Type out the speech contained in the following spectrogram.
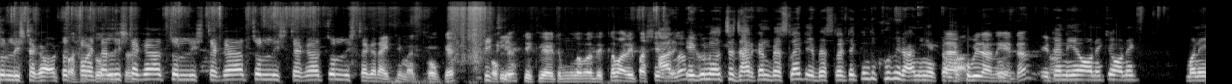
চল্লিশ টাকা অর্থাৎ পঁয়তাল্লিশ টাকা চল্লিশ টাকা চল্লিশ টাকা চল্লিশ টাকার আইটেম ওকে টিকলি আইটেমগুলো আমরা দেখলাম। আর এই পাশে আর এগুলো? হচ্ছে ঝাড়খন্ড ব্যাসলাইট এই ব্যাসলাইটটা কিন্তু খুবই রানিং একটা হ্যাঁ, খুবই running এটা। এটা নিয়ে অনেকে অনেক মানে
